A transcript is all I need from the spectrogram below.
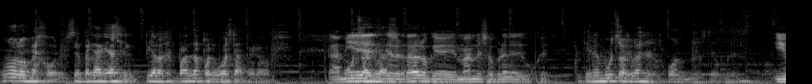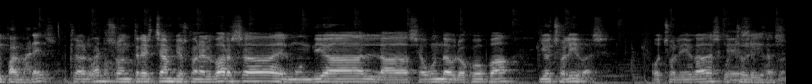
uno de los mejores. Si es verdad que ya si le pilla las espaldas, pues le cuesta, pero A mí Mucha es clase. de verdad lo que más me sorprende de Busquets. tiene muchas clases jugando este hombre. ¿eh? Y un palmarés. Claro, Bueno. son tres Champions con el Barça, el Mundial, la segunda Eurocopa y ocho ligas. Ocho ligas, que Ocho es ligas.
